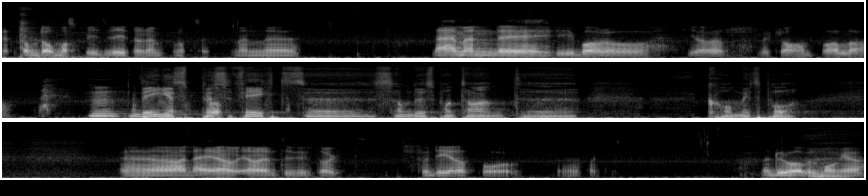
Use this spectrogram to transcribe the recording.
inte om de har spridit vidare den på något sätt. Men eh, nej, men det, det är ju bara att göra reklam på alla. Mm, det är inget specifikt eh, som du spontant eh, kommit på. Eh, nej, jag, jag har inte överhuvudtaget funderat på eh, faktiskt. Men du har väl Mm. många,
